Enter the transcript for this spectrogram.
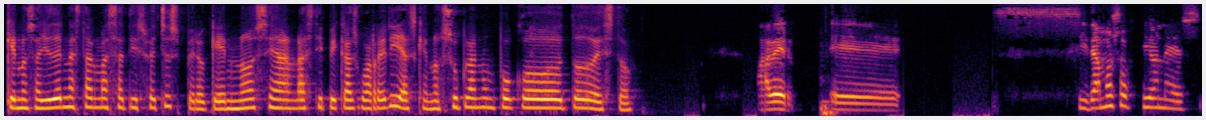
que nos ayuden a estar más satisfechos, pero que no sean las típicas guarrerías, que nos suplan un poco todo esto. A ver, eh, si damos opciones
